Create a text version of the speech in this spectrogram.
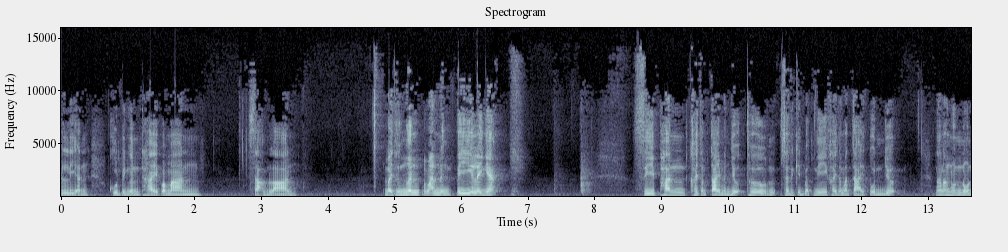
นเหรียญคูณเป็นเงินไทยประมาณ 3 ล้าน หมายถึงเงินประมาณ 1 ปีอะไรเงี้ยสี่พันใครจำใจมันเยอะเธอเศรษฐกิจแบบนี้ใครจะมาจ่ายตุนเยอะ นั่งนั่งนอนนอน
